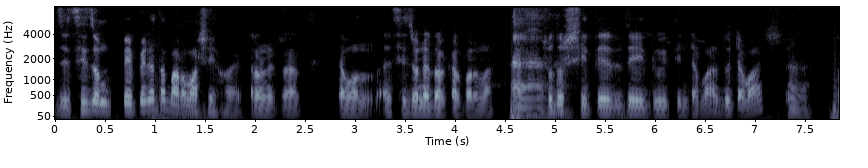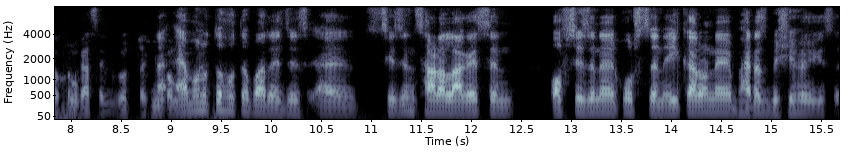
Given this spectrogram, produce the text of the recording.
যে সিজন পেঁপেটা তো বারো মাসই হয় কারণ এটা তেমন সিজনের দরকার পড়ে না। হ্যাঁ হ্যাঁ। শুধু শীতের যে দুই তিনটা মাস দুইটা মাস হ্যাঁ। তখন গাছের গ্রোথটা এমনও তো হতে পারে যে সিজন ছাড়া লাগাইছেন অফ সিজনে করছেন এই কারণে ভাইরাস বেশি হয়ে গেছে।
